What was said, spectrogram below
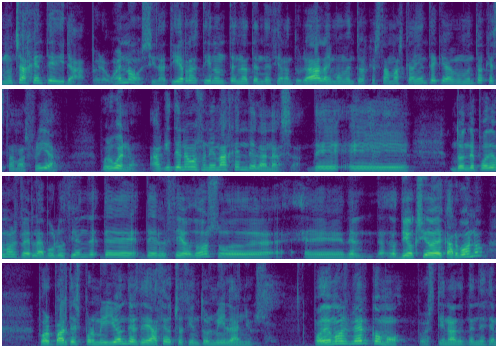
mucha gente dirá, pero bueno, si la Tierra tiene una tendencia natural, hay momentos que está más caliente que hay momentos que está más fría. Pues bueno, aquí tenemos una imagen de la NASA, de, eh, donde podemos ver la evolución del CO2 o eh, del dióxido de carbono por partes por millón desde hace 800.000 años. Podemos ver cómo pues, tiene una tendencia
